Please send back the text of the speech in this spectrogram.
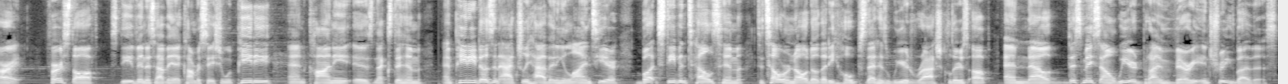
Alright, first off, Steven is having a conversation with Petey and Connie is next to him and Petey doesn't actually have any lines here, but Steven tells him to tell Ronaldo that he hopes that his weird rash clears up. And now, this may sound weird, but I'm very intrigued by this.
